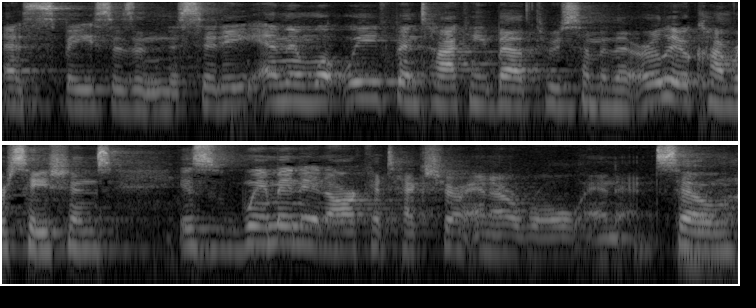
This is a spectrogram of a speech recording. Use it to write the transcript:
as spaces in the city, and then what we've been talking about through some of the earlier conversations is women in architecture and our role in it. So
